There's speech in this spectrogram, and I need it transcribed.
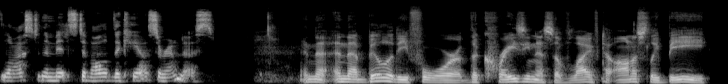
lost in the midst of all of the chaos around us. And that and the ability for the craziness of life to honestly be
